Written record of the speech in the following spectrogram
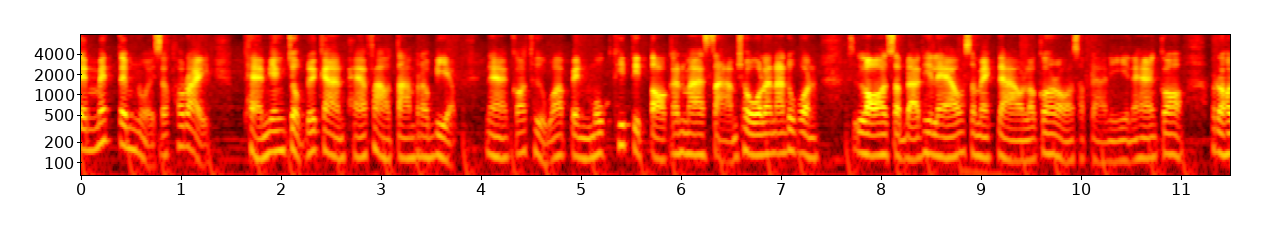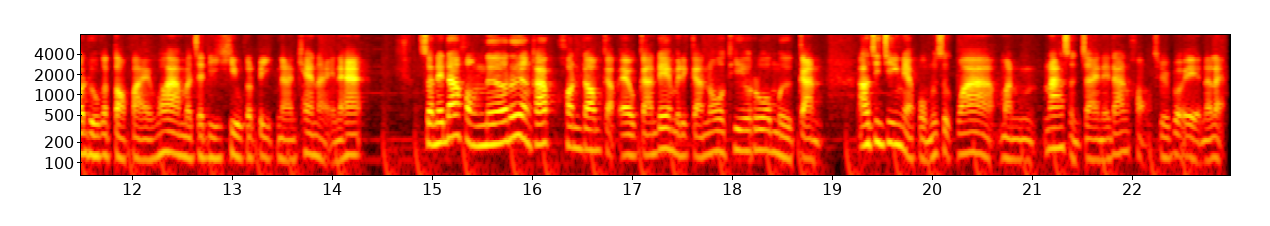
เต็มเม็ดเต็มหน่วยสักเท่าไหร่ แถมยังจบด้วยการแพ้ฟาวตามระเบียบนะก็ถือว่าเป็นมุกที่ติดต่อกันมา 3 โชว์แล้วนะทุกคนรอสัปดาห์ที่แล้ว SmackDown แล้วก็รอสัปดาห์นี้นะฮะก็รอดูกันต่อไปว่ามันจะดีคิวกันไปอีกนานแค่ไหนนะฮะส่วนในด้านของเนื้อเรื่องครับคอนดอมกับเอลการเดอเมริกาโนที่ร่วมมือกัน เอาจริงๆเนี่ยผมรู้สึกว่ามันน่าสนใจในด้านของ Triple A นั่นแหละ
